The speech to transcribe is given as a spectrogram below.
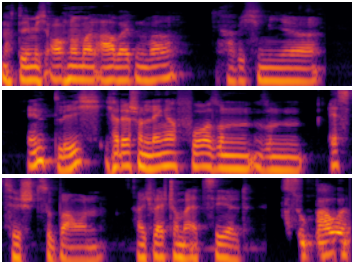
nachdem ich auch nochmal arbeiten war, habe ich mir endlich, ich hatte ja schon länger vor, so einen so einen Esstisch zu bauen. Habe ich vielleicht schon mal erzählt. Zu bauen?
